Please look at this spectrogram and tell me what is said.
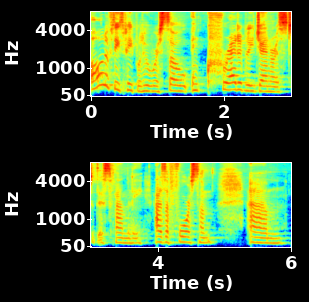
all of these people who were so incredibly generous to this family as a foursome. Um,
